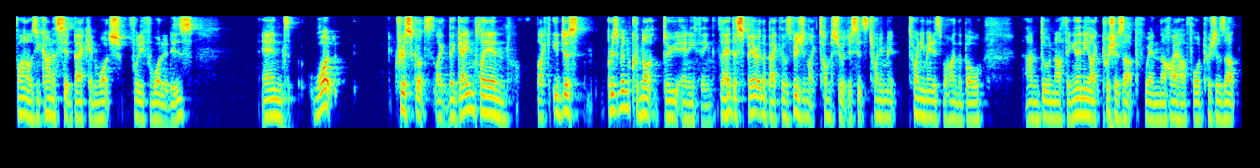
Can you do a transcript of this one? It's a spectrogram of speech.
finals, you kind of sit back and watch footy for what it is. And what Chris Scott's like the game plan, like it just Brisbane could not do anything. They had the spare at the back. There was vision like Tom Stewart just sits 20, 20 meters behind the ball, um, doing nothing. And then he like pushes up when the high half forward pushes up,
